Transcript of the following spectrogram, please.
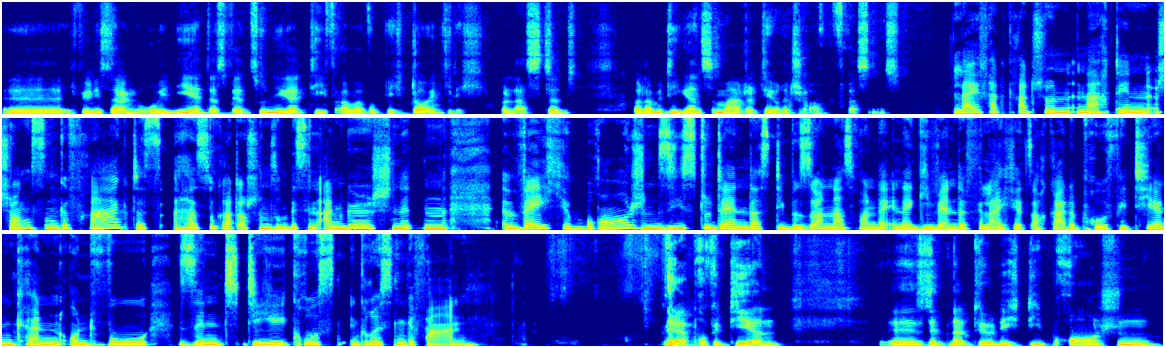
äh, ich will nicht sagen ruiniert, das wäre zu negativ, aber wirklich deutlich belastet, weil damit die ganze Marge theoretisch aufgefressen ist. Live hat gerade schon nach den Chancen gefragt. Das hast du gerade auch schon so ein bisschen angeschnitten. Welche Branchen siehst du denn, dass die besonders von der Energiewende vielleicht jetzt auch gerade profitieren können und wo sind die groß, größten Gefahren? Ja, profitieren äh, sind natürlich die Branchen,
